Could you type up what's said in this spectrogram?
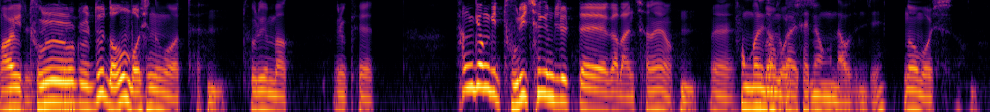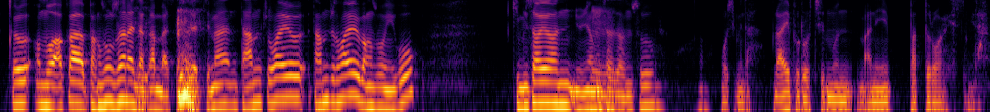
아이 둘도 너무 멋있는 것 같아. 음. 둘이 막 이렇게 한 경기 둘이 책임질 때가 많잖아요. 음. 네, 홍건희 선수가. 세 명 나오든지 너무 멋있어. 그리고 어, 뭐 아까 방송 전에 잠깐 말씀드렸지만 다음 주 화요일 다음 주 화요일 방송이고 김서현 윤영철 음. 선수 모십니다. 라이브로 질문 많이 받도록 하겠습니다.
